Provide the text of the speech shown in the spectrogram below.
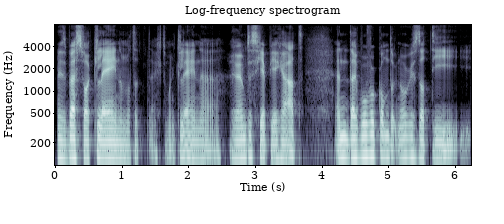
is best wel klein, omdat het echt om een klein uh, ruimteschipje gaat. En daarboven komt ook nog eens dat die,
